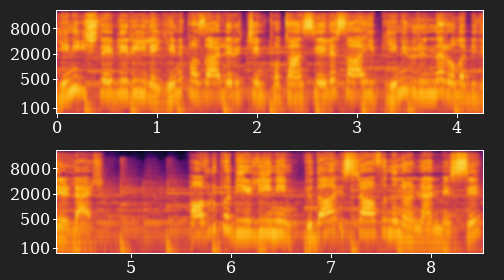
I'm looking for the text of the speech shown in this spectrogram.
yeni işlevleriyle yeni pazarlar için potansiyele sahip yeni ürünler olabilirler. Avrupa Birliği'nin gıda israfının önlenmesi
